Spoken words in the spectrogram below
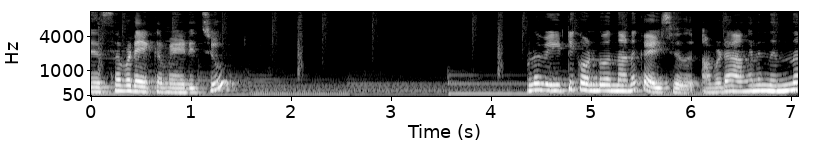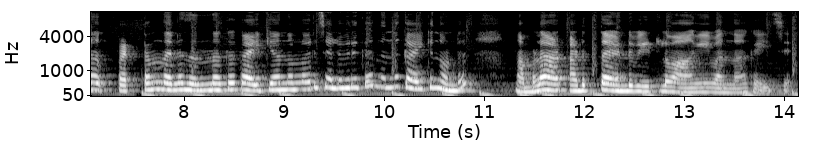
രസവടയൊക്കെ മേടിച്ചു. നമ്മൾ വീട്ടിൽ കൊണ്ടുവന്നാണ് കഴിച്ചത്. അവിടെ അങ്ങനെ നിന്ന് പെട്ടെന്ന് തന്നെ നിന്നൊക്കെ കഴിക്കുക എന്നുള്ളവർ ചിലവരൊക്കെ നിന്ന് കഴിക്കുന്നുണ്ട്. നമ്മൾ അടുത്തായതുകൊണ്ട് വീട്ടിൽ വാങ്ങി വന്നാൽ കഴിച്ചത്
